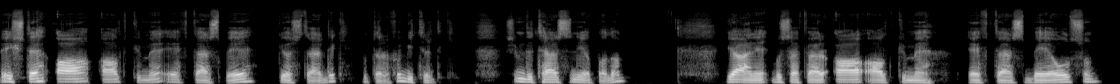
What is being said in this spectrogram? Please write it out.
Ve işte A alt küme F ters B gösterdik. Bu tarafı bitirdik. Şimdi tersini yapalım. Yani bu sefer A alt küme F ters B olsun.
